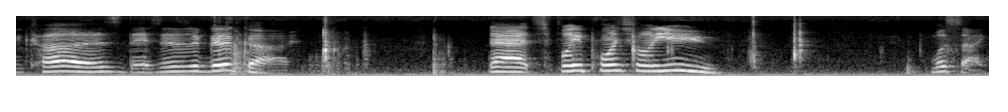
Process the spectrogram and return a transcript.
Because this is a good guy. That's three points for you. Looks like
